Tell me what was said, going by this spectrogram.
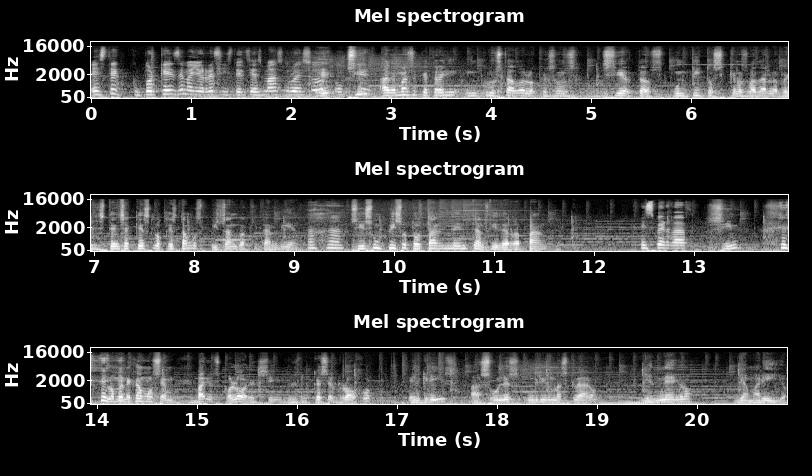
Este, ¿por qué es de mayor resistencia? ¿Es más grueso? Eh, o sí, qué? además de que trae incrustado lo que son ciertos puntitos que nos va a dar la resistencia, que es lo que estamos pisando aquí también. Ajá. Sí, es un piso totalmente antiderrapante. Es verdad. ¿sí? Lo manejamos en varios colores, ¿sí? Desde lo que es el rojo, el gris, azules, un gris más claro, y el negro y amarillo.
